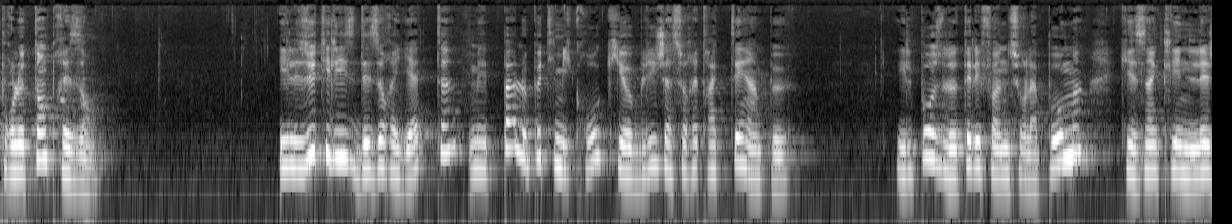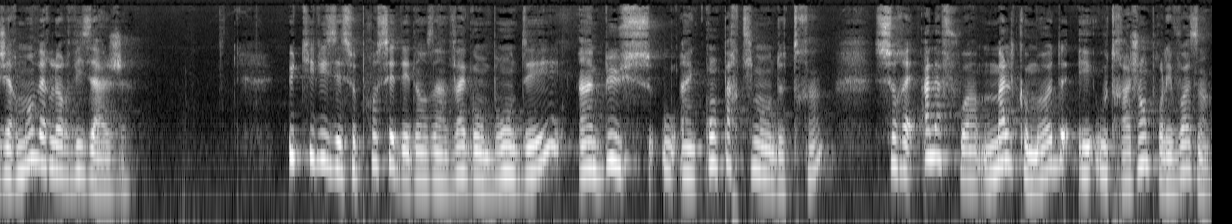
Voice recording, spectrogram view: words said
Pour le temps présent. Ils utilisent des oreillettes, mais pas le petit micro qui oblige à se rétracter un peu. Ils posent le téléphone sur la paume, qu'ils inclinent légèrement vers leur visage. Utiliser ce procédé dans un wagon bondé, un bus ou un compartiment de train serait à la fois malcommode et outrageant pour les voisins.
